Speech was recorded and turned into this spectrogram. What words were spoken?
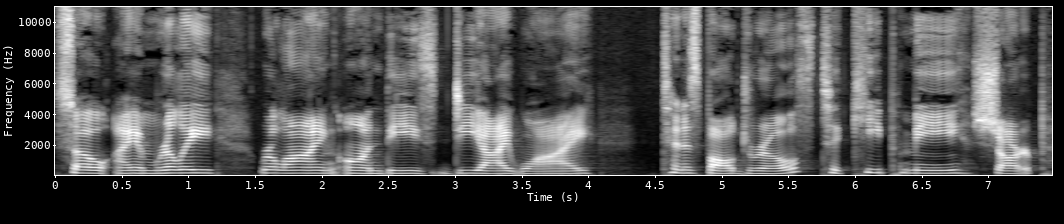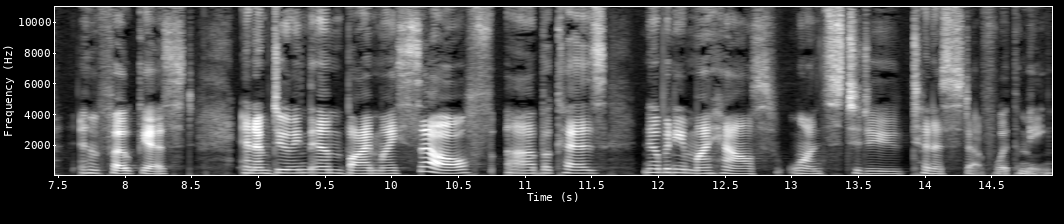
So I am really relying on these DIY tennis ball drills to keep me sharp and focused. And I'm doing them by myself uh, because nobody in my house wants to do tennis stuff with me.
